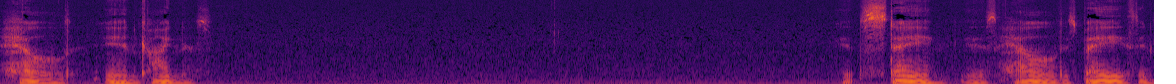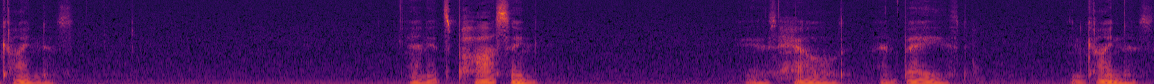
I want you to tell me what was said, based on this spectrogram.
held in kindness. Its staying is held, is bathed in kindness. And its passing is held and bathed in kindness.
